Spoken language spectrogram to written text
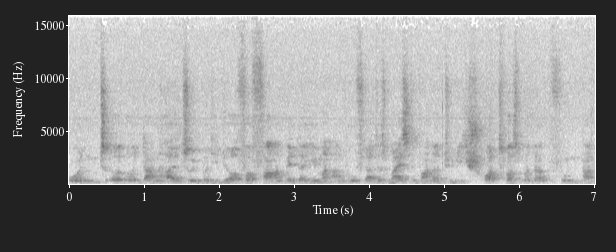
und äh, dann halt so über die Dörfer fahren, wenn da jemand angerufen hat. Das meiste war natürlich Schrott, was man da gefunden hat,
